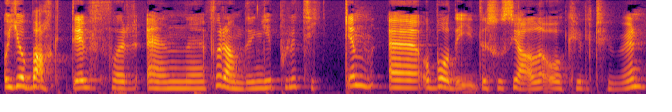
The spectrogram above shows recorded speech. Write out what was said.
å jobbe aktivt for en forandring i politikken, eh, og både i det sosiale og kulturen.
